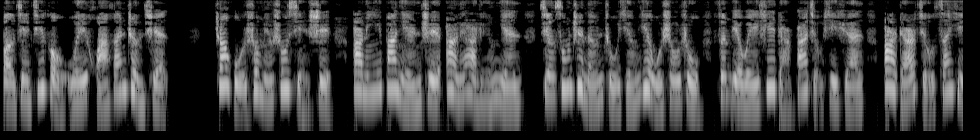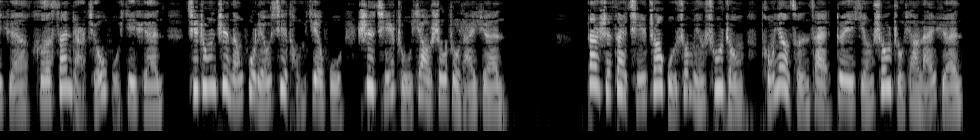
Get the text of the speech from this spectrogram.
保荐机构为华安证券。招股说明书显示，二零一八年至二零二零年，景松智能主营业务收入分别为一点八九亿元、二点九三亿元和三点九五亿元，其中智能物流系统业务是其主要收入来源。但是在其招股说明书中，同样存在对营收主要来源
